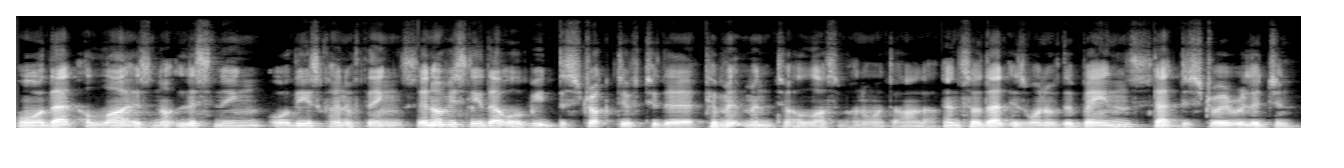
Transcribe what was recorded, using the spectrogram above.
or that Allah is not listening or these kind of things, then obviously that will be destructive to their commitment to Allah subhanahu wa ta'ala. And so that is one of the banes that destroy religion.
